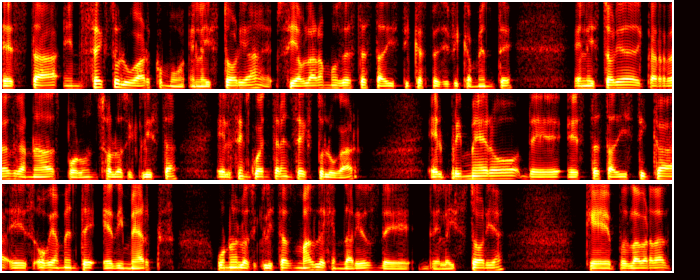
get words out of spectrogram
está en sexto lugar como en la historia. Si habláramos de esta estadística específicamente, en la historia de carreras ganadas por un solo ciclista, él se encuentra en sexto lugar. El primero de esta estadística es obviamente Eddie Merckx, uno de los ciclistas más legendarios de, la historia, que pues la verdad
